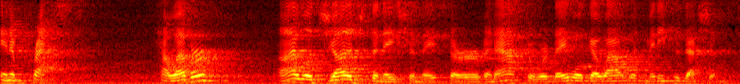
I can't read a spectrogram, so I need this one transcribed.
and oppressed. However, I will judge the nation they serve, and afterward they will go out with many possessions.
